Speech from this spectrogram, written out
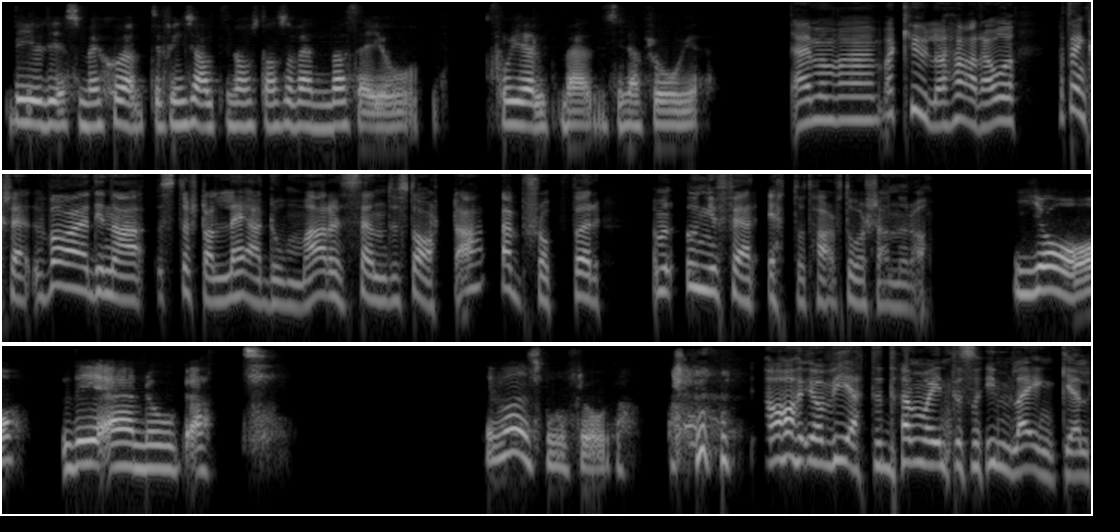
det är ju det som är skönt. Det finns ju alltid någonstans att vända sig och få hjälp med sina frågor. Nej, men vad, vad kul att höra. Och jag tänker så här, vad är dina största lärdomar sen du startade webbshop för ja, men, ungefär ett och ett halvt år sedan nu då? Ja, det är nog att det var en svår fråga. ja, jag vet. Den var inte så himla enkel.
